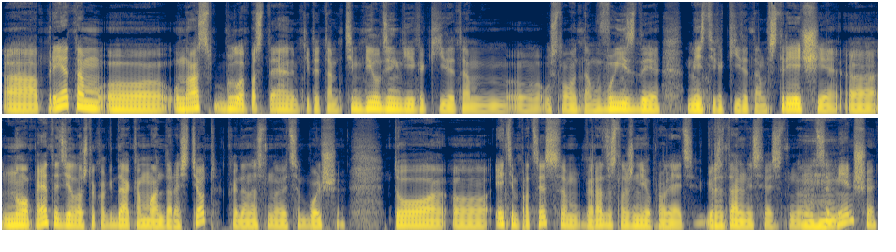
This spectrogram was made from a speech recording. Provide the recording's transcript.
А, при этом э, у нас было постоянно какие-то там тимбилдинги, какие-то там, э, условно, там выезды, вместе какие-то там встречи. Э, но понятное дело, что когда команда растет, когда она становится больше, то э, этим процессом гораздо сложнее управлять. Горизонтальные связи становятся mm-hmm. меньше.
